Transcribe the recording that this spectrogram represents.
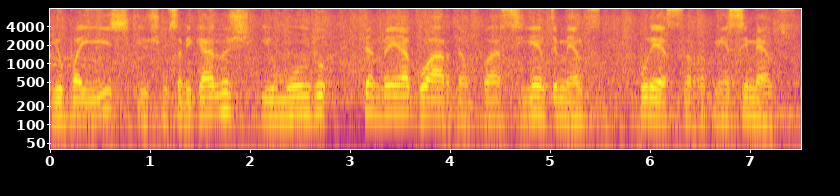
E o país, e os moçambicanos e o mundo também aguardam pacientemente por esse reconhecimento.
